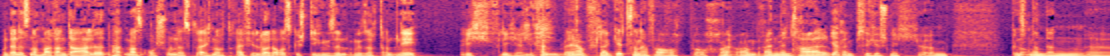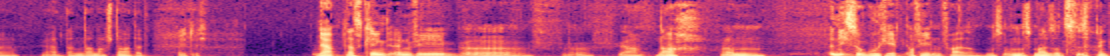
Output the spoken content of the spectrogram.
und dann ist nochmal Randale, hatten wir es auch schon, dass gleich noch drei, vier Leute ausgestiegen sind und gesagt haben, nee, ich fliege ja nicht. Kann, ja, vielleicht geht's dann einfach auch, auch rein, rein mental, ja. rein psychisch nicht, ähm, dass genau. man dann, äh, ja, dann da noch startet. Richtig. Ja, das klingt irgendwie äh, ja nach ähm, nicht so gut auf jeden Fall, um es mal so zu sagen.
